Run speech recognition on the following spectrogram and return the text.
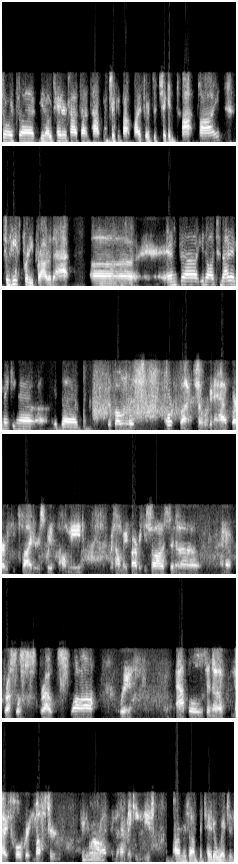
So it's uh you know tater tots on top of chicken pot pie. So it's a chicken tot pie. So he's pretty proud of that. Uh, and uh, you know tonight I'm making a the the boneless pork butt. So we're gonna have barbecue sliders with homemade with homemade barbecue sauce and a and a Brussels sprout slaw with apples and a nice whole grain mustard. Wow. And then I'm making these Parmesan potato wedges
